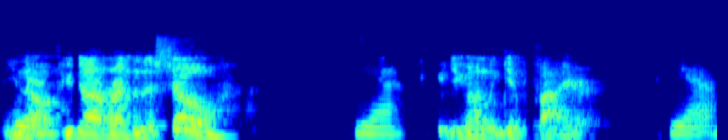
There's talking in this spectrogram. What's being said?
you yeah. know, if you're not running the show, yeah, you're gonna get fired. Yeah,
